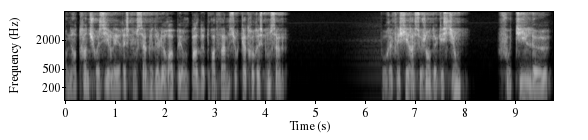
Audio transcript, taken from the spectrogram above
On est en train de choisir les responsables de l'Europe et on parle de trois femmes sur quatre responsables. Pour réfléchir à ce genre de questions, faut-il euh,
